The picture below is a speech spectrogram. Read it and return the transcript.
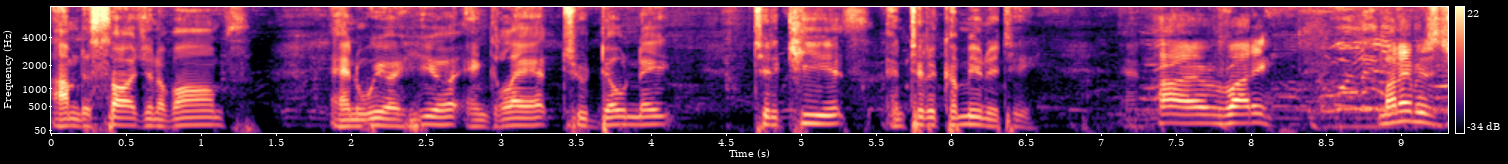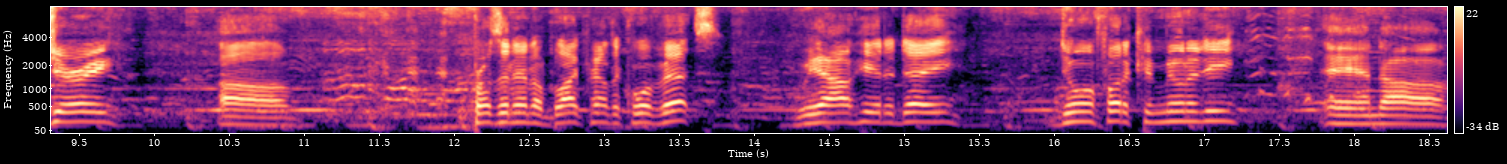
I'm the Sergeant of Arms, and we are here and glad to donate to the kids and to the community. Hi, everybody. My name is Jerry, uh, president of Black Panther Corvettes. We out here today doing for the community, and uh,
